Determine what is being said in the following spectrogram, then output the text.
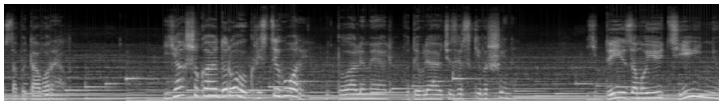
запитав Орел. Я шукаю дорогу крізь ці гори, відповіла Люмель, видивляючись гірські вершини. Йди за моєю тінню,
